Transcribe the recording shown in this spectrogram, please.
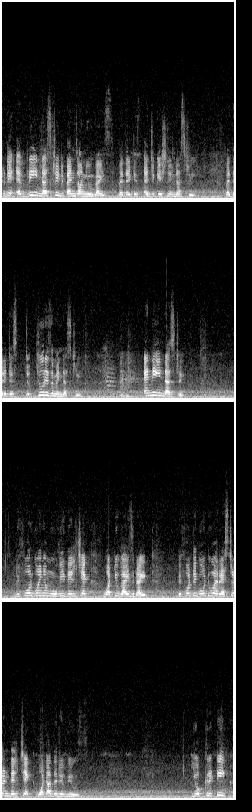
Today, every industry depends on you guys, whether it is education industry, whether it is tourism industry, any industry. Before going a movie, they'll check what you guys write. Before they go to a restaurant, they'll check what are the reviews. Your critique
